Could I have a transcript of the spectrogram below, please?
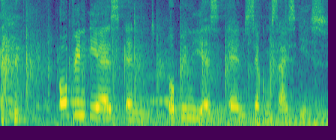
Open ears and open ears and circumcised ears.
